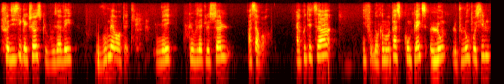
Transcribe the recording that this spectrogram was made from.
choisissez quelque chose que vous avez vous-même en tête, mais que vous êtes le seul à savoir. À côté de ça, il faut donc un mot de passe complexe, long, le plus long possible.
